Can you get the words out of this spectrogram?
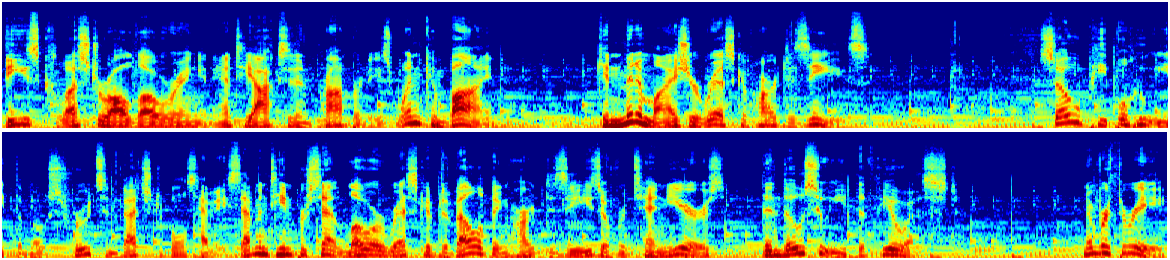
These cholesterol lowering and antioxidant properties, when combined, can minimize your risk of heart disease so, people who eat the most fruits and vegetables have a 17% lower risk of developing heart disease over 10 years than those who eat the fewest. Number 3.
